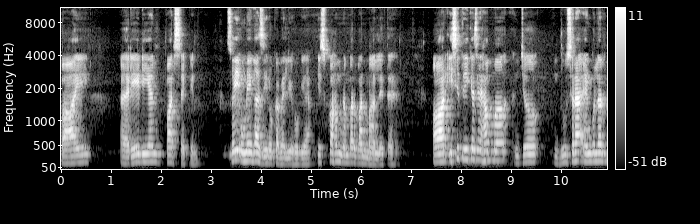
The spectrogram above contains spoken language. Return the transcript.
pi radian per second so ये ओमेगा ज़ीरो का वैल्यू हो गया। इसको हम नंबर वन मान लेते हैं। और इसी तरीके से हम जो दूसरा एंगुलर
